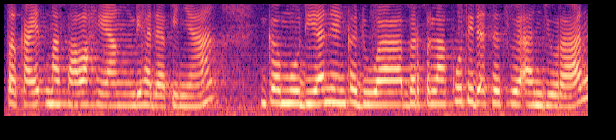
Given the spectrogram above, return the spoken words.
terkait masalah yang dihadapinya. Kemudian yang kedua, berperilaku tidak sesuai anjuran.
